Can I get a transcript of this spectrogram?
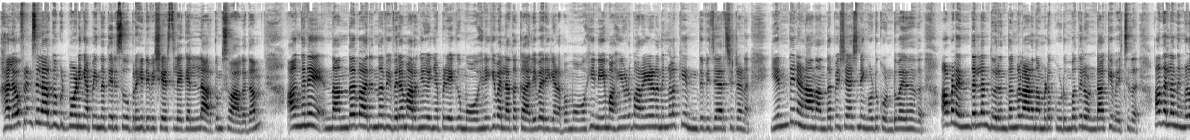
ഹലോ ഫ്രണ്ട്സ് എല്ലാവർക്കും ഗുഡ് മോർണിംഗ് അപ്പോൾ ഇന്നത്തെ ഒരു സൂപ്പർ ഹിറ്റ് വിശേഷത്തിലേക്ക് എല്ലാവർക്കും സ്വാഗതം. അങ്ങനെ നന്ദ വരുന്ന വിവരം അറിഞ്ഞു കഴിഞ്ഞപ്പോഴേക്ക് മോഹിനിക്ക് വല്ലാത്ത കലി വരികയാണ്. അപ്പോൾ മോഹിനി മഹിയോട് പറയുകയാണ് നിങ്ങളൊക്കെ എന്ത് വിചാരിച്ചിട്ടാണ്? എന്തിനാണ് ആ നന്ദപിശാചിനെ ഇങ്ങോട്ട് കൊണ്ടുവരുന്നത്? അവൾ എന്തെല്ലാം ദുരന്തങ്ങളാണ് നമ്മുടെ കുടുംബത്തിൽ ഉണ്ടാക്കി വെച്ചത്? അതെല്ലാം നിങ്ങൾ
